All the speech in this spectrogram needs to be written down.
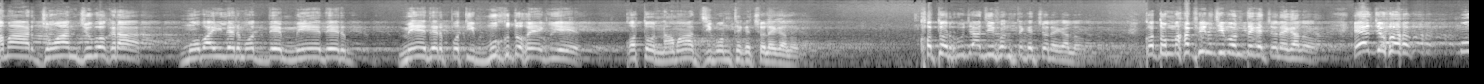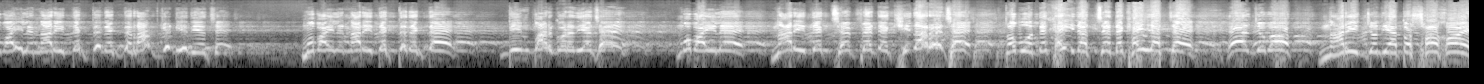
আমার জোয়ান যুবকরা মোবাইলের মধ্যে মেয়েদের মেয়েদের প্রতি মুগ্ধ হয়ে গিয়ে কত নামাজ জীবন থেকে চলে গেল, কত রোজা জীবন থেকে চলে গেল, কত মাহফিল জীবন থেকে চলে গেল। এ যুবক মোবাইলে নারী দেখতে দেখতে রাত কেটিয়ে দিয়েছে। মোবাইলে নারী দেখতে দেখতে দিন পার করে দিয়েছে। মোবাইলে নারী দেখছে, পেটে খিদা রয়েছে। তবুও দেখেই যাচ্ছে দেখেই যাচ্ছে। এ যুবক, নারীর যদি এত শখ হয়,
